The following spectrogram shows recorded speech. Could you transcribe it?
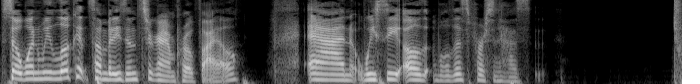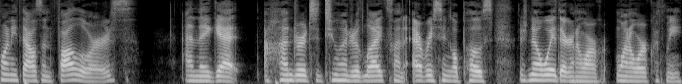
So when we look at somebody's Instagram profile and we see, oh, well, this person has 20,000 followers and they get 100 to 200 likes on every single post. There's no way they're going to want to work with me.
